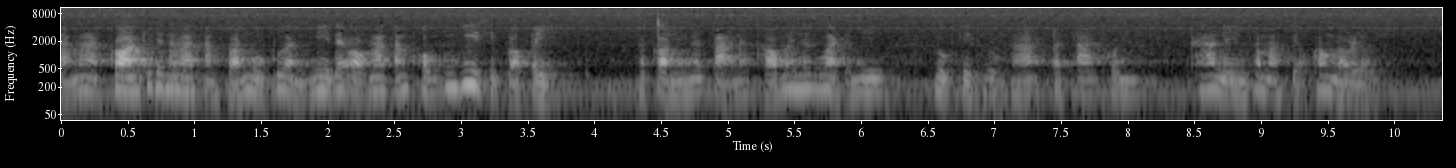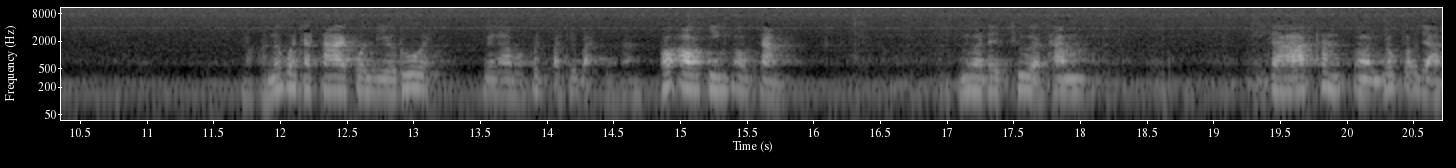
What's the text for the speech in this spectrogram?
สามารถก่อนที่จะมาสั่งสอนหมู่เพื่อน นี่ได้ออกมาสังคมทั้งยี่สิบกว่าปีแต่ก่อนอยู่ในป่านะเขาไม่นึกว่าจะมีลูกศิษย์ลูกหา ประชาชนท่าเนนเข้ามาเกี่ยวข้องเราเลยเราก็นึกว่าจะตายคนเดียวด้วย เวลาประพฤติปฏิบัติอย่างนั้น เพราะเอาจริงเอาจังเมื่อได้เชื่อทำ จากท่านยกตัวอย่าง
